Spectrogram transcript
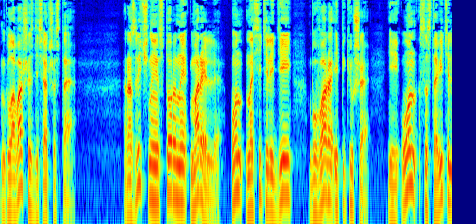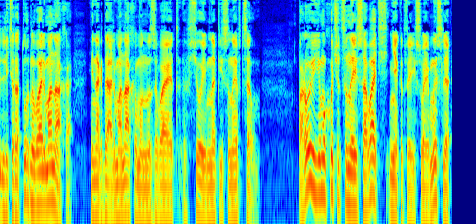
Глава 66. Различные стороны Морелли. Он носитель идей Бувара и Пикюше, и он составитель литературного альманаха. Иногда альманахом он называет все им написанное в целом. Порою ему хочется нарисовать некоторые свои мысли,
